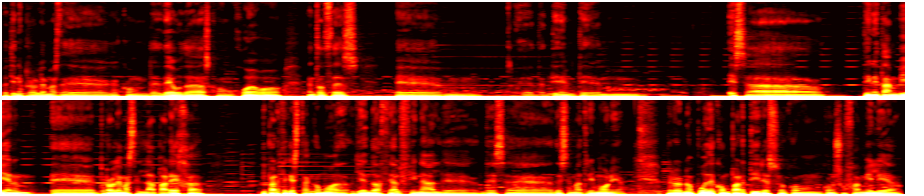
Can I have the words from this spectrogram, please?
pero tiene problemas de, con- de deudas, con juego. Entonces, eh, eh, tiene, tiene- esa, tiene también eh, problemas en la pareja y parece que están como yendo hacia el final de, de ese, de ese matrimonio. Pero no puede compartir eso con, con su familia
